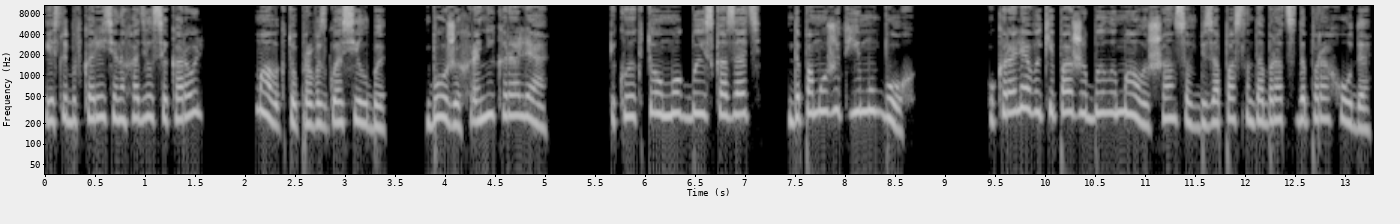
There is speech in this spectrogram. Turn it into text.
Если бы в карете находился король, мало кто провозгласил бы «Боже, храни короля!» И кое-кто мог бы и сказать «Да поможет ему Бог!» У короля в экипаже было мало шансов безопасно добраться до парохода.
